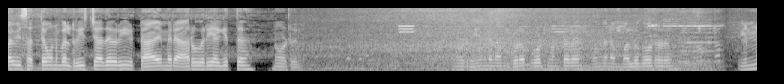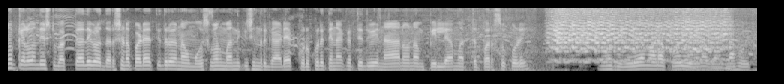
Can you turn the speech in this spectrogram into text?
ಬಾವಿ ಸತ್ಯವನ ಬಲ್ ರೀಚ್ ಆದೇವ್ರಿ. ಟೈಮ್ ಮೇರೆ ಆರೂವರೆ ಆಗಿತ್ತು. ನೋಡ್ರಿ. ನೋಡ್ರಿ, ಹಿಂದೆ ನಮ್ಮ ಗುರಪ್ಪ ಗೌಡ್ರು ಹೊಂಟಾರ, ಮುಂದೆ ನಮ್ಮ ಮಲ್ಲು ಗೌಡ್ರ ಇನ್ನೂ ಕೆಲವೊಂದಿಷ್ಟು ಭಕ್ತಾದಿಗಳು ದರ್ಶನ ಪಡೆಯತ್ತಿದ್ರು. ನಾವು ಮುಗಿಸ್ಕೊಂಡು ಬಂದ ಕಿಶಂದ್ರ ಗಾಡಿಯಾಗ ಕುರ್ಕುರಿ ತಿನ್ನಕತ್ತಿದ್ವಿ. ನಾನು ನಮ್ಮ ಪಿಲ್ಯ ಮತ್ತು ಪರ್ಸು ಕೊಡಿ. ನೋಡ್ರಿ ವಿಡಿಯೋ ಮಾಡಕ್ಕೆ ಹೋಗಿ ಏನೋ ಗಂಟ ಹೋಯ್ತು.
